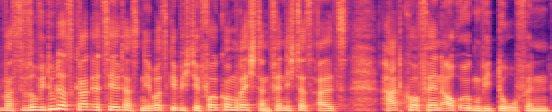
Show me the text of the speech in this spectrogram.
was so wie du das gerade erzählt hast, Nebers, gebe ich dir vollkommen recht. Dann fände ich das als Hardcore-Fan auch irgendwie doof, wenn,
